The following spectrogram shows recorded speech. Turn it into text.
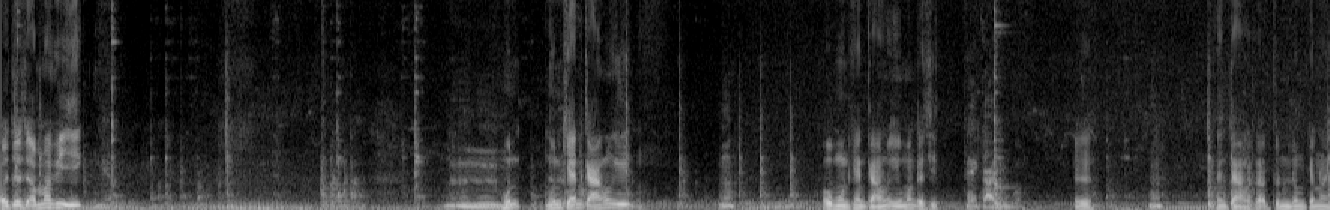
เราจะจะเอามาพี่อีกเนี่ยเออหมุนหมุนแขนกลางลงอีกฮะโอ้หมุนแขนกลางลงอีกมันก็สิแท่งกลางอยู่บ่ เออฮะ แขนกลางแล้วก็ตุนลงจังหน่อย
